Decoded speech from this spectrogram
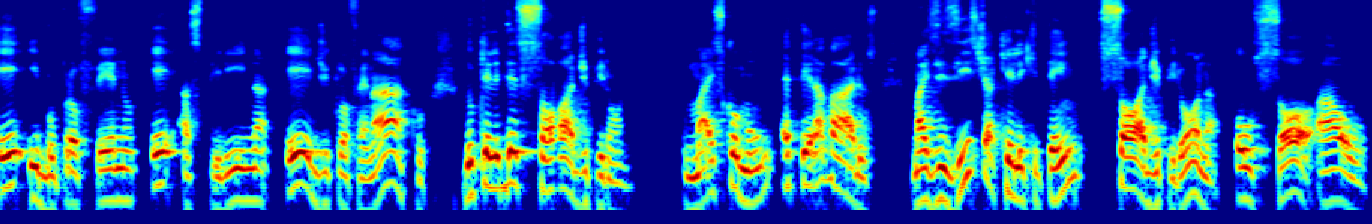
e ibuprofeno e aspirina e diclofenaco do que ele ter só a dipirona. O mais comum é ter a vários, mas existe aquele que tem só a dipirona ou só ao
